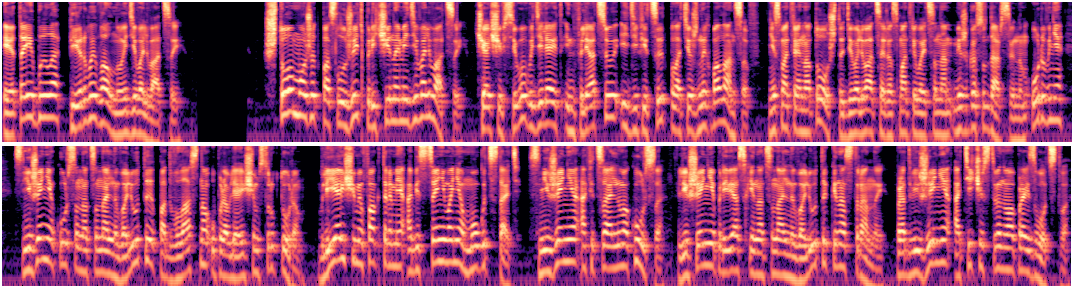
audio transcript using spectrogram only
Это и было первой волной девальвации. Что может послужить причинами девальвации? Чаще всего выделяет инфляцию и дефицит платежных балансов. Несмотря на то, что девальвация рассматривается на межгосударственном уровне, снижение курса национальной валюты подвластно управляющим структурам. Влияющими факторами обесценивания могут стать снижение официального курса, лишение привязки национальной валюты к иностранной, продвижение отечественного производства,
